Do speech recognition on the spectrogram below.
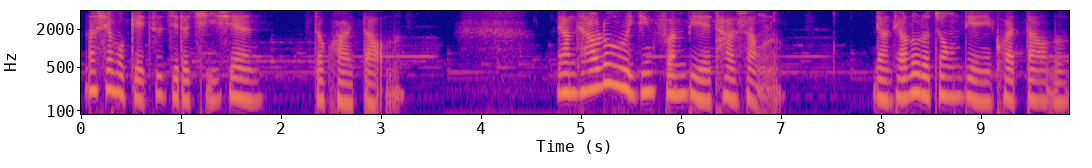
那些我给自己的期限都快到了，两条路已经分别踏上了。两条路的终点也快到了，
